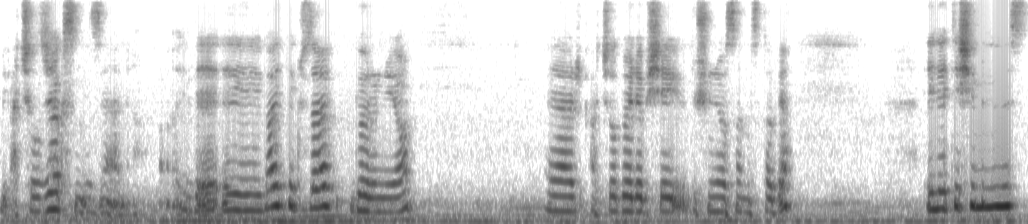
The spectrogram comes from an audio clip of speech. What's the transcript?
bir açılacaksınız yani. Ve e, gayet de güzel görünüyor. Eğer açıl böyle bir şey düşünüyorsanız tabi. İletişiminiz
